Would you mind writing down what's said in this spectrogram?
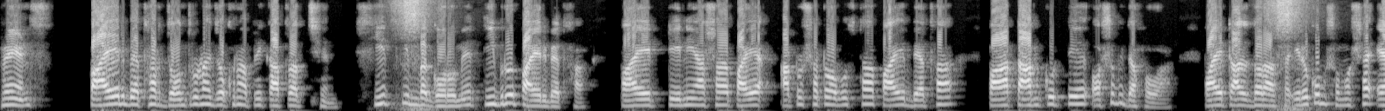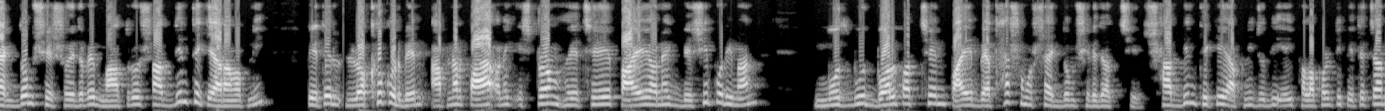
ফ্রেন্ডস পায়ের ব্যথার যন্ত্রণায় যখন আপনি কাতরাচ্ছেন, শীত কিংবা গরমে তীব্র পায়ের ব্যথা, পায়ে টেনে আসা, পায়ে আটোসাটো অবস্থা, পায়ে ব্যথা, পা টান করতে অসুবিধা হওয়া, পায়ে টাচ ধরা আসা, এরকম সমস্যা একদম শেষ হয়ে যাবে। মাত্র সাত দিন থেকে আরাম আপনি পেতে লক্ষ্য করবেন, আপনার পা অনেক স্ট্রং হয়েছে, পায়ে অনেক বেশি পরিমাণ মজবুত বল পাচ্ছেন, পায়ে ব্যথা সমস্যা একদম সেরে যাচ্ছে। সাত দিন থেকে আপনি যদি এই ফলাফলটি পেতে চান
